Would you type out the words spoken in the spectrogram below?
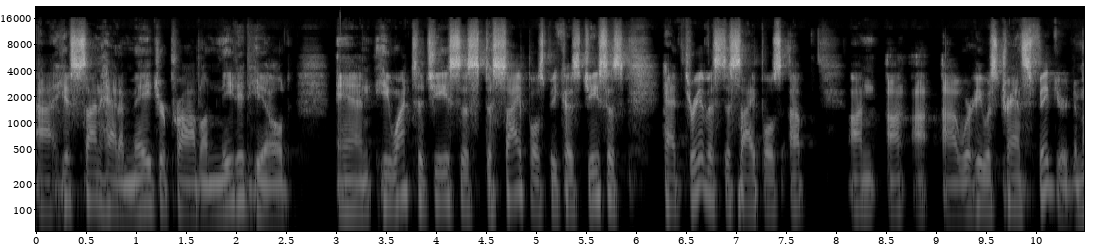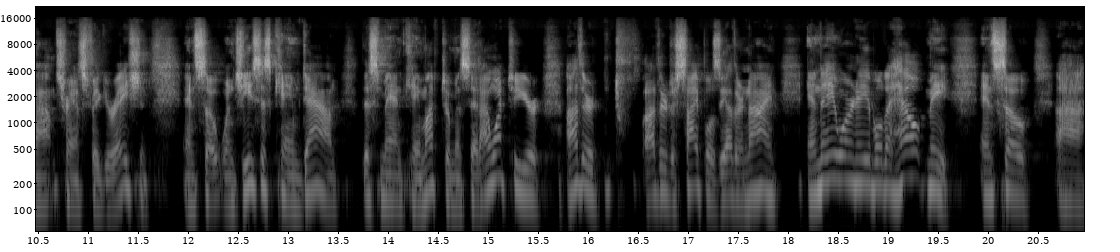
Uh, his son had a major problem, needed healed. And he went to Jesus' disciples because Jesus had three of his disciples up on, uh, where he was transfigured, the Mount transfiguration. And so when Jesus came down, this man came up to him and said, I went to your other, other disciples, the other nine, and they weren't able to help me. And so, uh,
